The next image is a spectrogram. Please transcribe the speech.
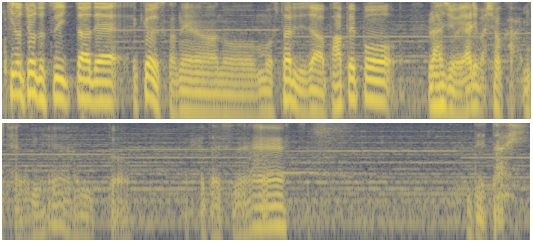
昨日ちょうどツイッターで今日ですかねあのもう2人でじゃあパペポラジオやりましょうかみたいなね本当ありがたいですね。出たい。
